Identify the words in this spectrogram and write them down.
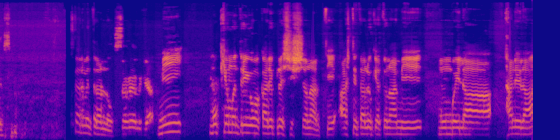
नमस्कार मित्रांनो. सगळ्याला घ्या. मी मुख्यमंत्री युवा कार्य प्रशिक्षणार्थी आष्टी तालुक्यातून आम्ही मुंबईला ठाणेला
